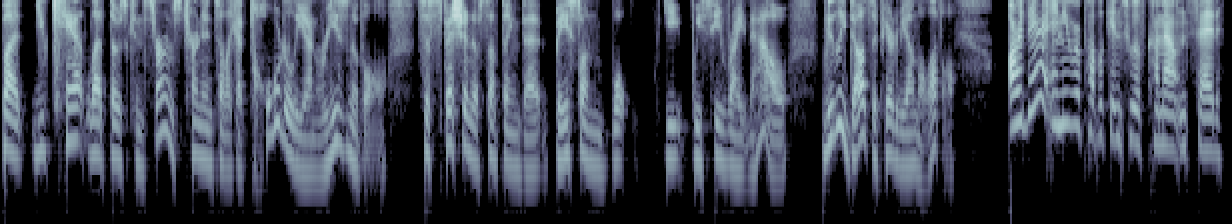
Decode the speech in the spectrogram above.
but you can't let those concerns turn into like a totally unreasonable suspicion of something that based on what we see right now really does appear to be on the level. Are there any Republicans who have come out and said,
